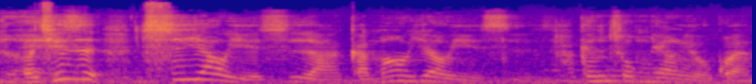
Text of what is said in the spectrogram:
对，其实吃药也是啊，感冒药也是，它跟重量有关。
